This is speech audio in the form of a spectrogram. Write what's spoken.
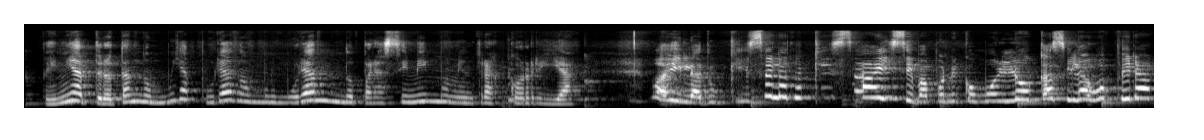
Venía trotando muy apurado, murmurando para sí mismo mientras corría. ¡Ay, la duquesa, la duquesa! ¡Ay, se va a poner como loca si la hago esperar!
